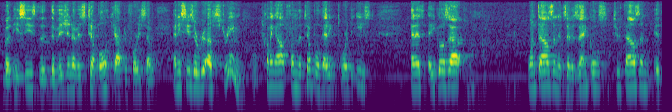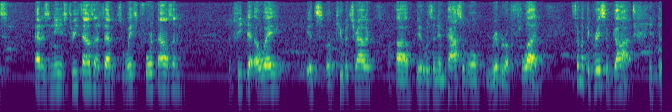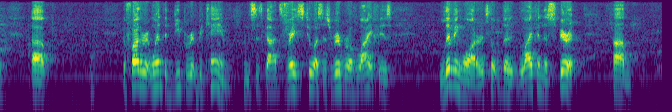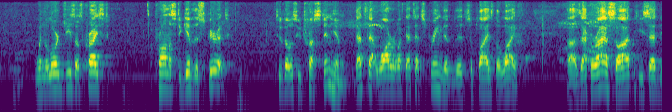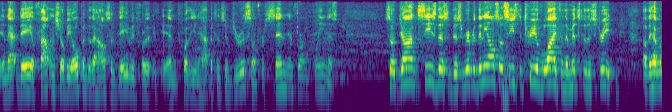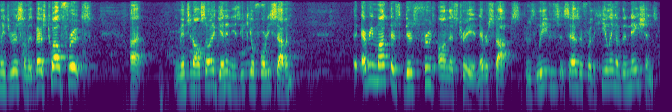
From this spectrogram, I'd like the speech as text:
but he sees the, the vision of his temple in chapter 47 and he sees a, a stream coming out from the temple heading toward the east. And as he goes out 1,000, it's at his ankles. 2,000, it's at his knees. 3,000, it's at its waist. 4,000 feet away, it's or cubits rather. Uh, it was an impassable river of flood. Some about the grace of God. uh, the farther it went, the deeper it became. And this is God's grace to us. This river of life is living water. It's the, the life in the Spirit. Um, when the Lord Jesus Christ promised to give the Spirit to those who trust in him, that's that water. That's that spring that, that supplies the life. Uh, Zechariah saw it. He said, "In that day, a fountain shall be opened to the house of David for and for the inhabitants of Jerusalem for sin and for uncleanness." So John sees this, this river. Then he also sees the tree of life in the midst of the street of the heavenly Jerusalem. It bears 12 fruits. Uh, mentioned also again in Ezekiel 47. Every month there's, there's fruit on this tree. It never stops. Whose leaves, it says, are for the healing of the nations.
